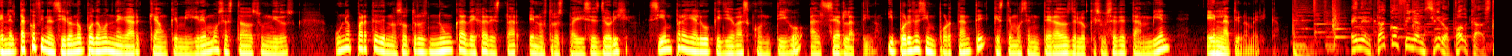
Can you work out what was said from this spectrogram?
En el taco financiero no podemos negar que aunque migremos a Estados Unidos, una parte de nosotros nunca deja de estar en nuestros países de origen. Siempre hay algo que llevas contigo al ser latino. Y por eso es importante que estemos enterados de lo que sucede también en Latinoamérica. En el Taco Financiero Podcast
